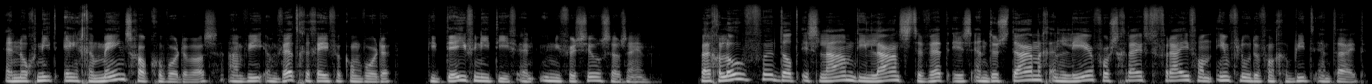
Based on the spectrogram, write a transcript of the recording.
en nog niet één gemeenschap geworden was aan wie een wet gegeven kon worden die definitief en universeel zou zijn. Wij geloven dat islam die laatste wet is en dusdanig een leer voorschrijft vrij van invloeden van gebied en tijd.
